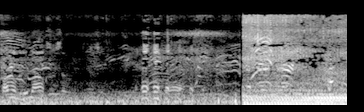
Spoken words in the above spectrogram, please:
Probably down for some You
